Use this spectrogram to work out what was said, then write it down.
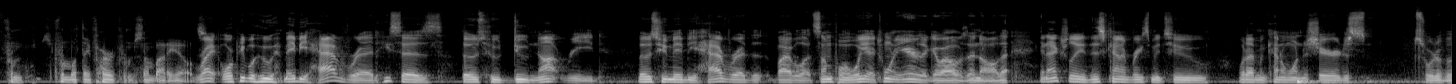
from from what they've heard from somebody else. right, or people who maybe have read. He says those who do not read, those who maybe have read the Bible at some point. Well, yeah, 20 years ago I was into all that. And actually, this kind of brings me to what I've been kind of wanting to share, just sort of a,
